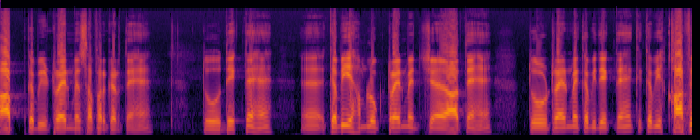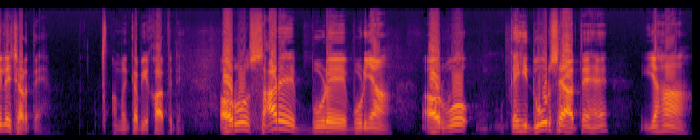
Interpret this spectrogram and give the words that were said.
आप कभी ट्रेन में सफ़र करते हैं तो देखते हैं कभी हम लोग ट्रेन में आते हैं तो ट्रेन में कभी देखते हैं कि कभी काफिले चढ़ते हैं। हमें कभी काफिले। और वो सारे बूढ़े, बूढ़ियाँ, और वो कहीं दूर से आते हैं, यहाँ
